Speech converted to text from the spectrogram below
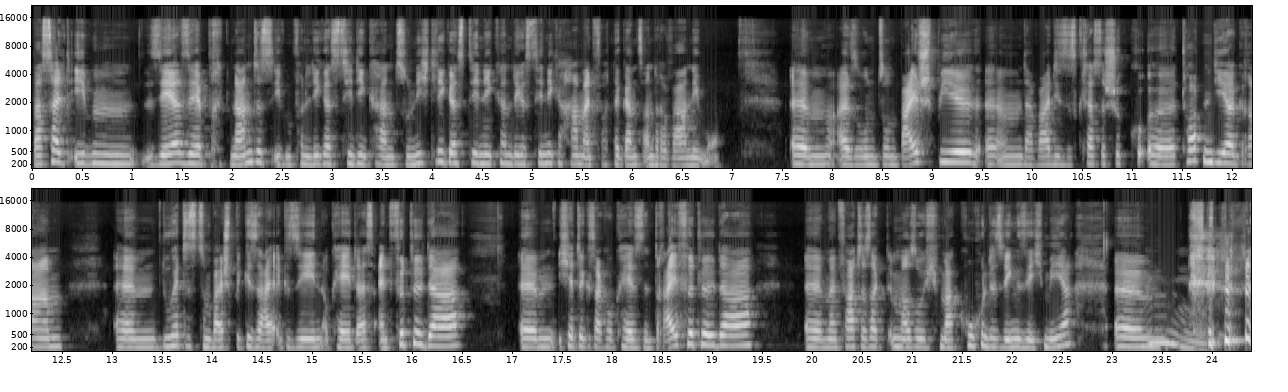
was halt eben sehr, sehr prägnant ist, eben von Legasthenikern zu Nicht-Legasthenikern. Legastheniker haben einfach eine ganz andere Wahrnehmung. Ähm, also so ein Beispiel, ähm, da war dieses klassische äh, Tortendiagramm. Ähm, du hättest zum Beispiel gesehen, okay, da ist ein Viertel da. Ähm, ich hätte gesagt, okay, es sind drei Viertel da. Äh, mein Vater sagt immer so, ich mag Kuchen, deswegen sehe ich mehr. Mm.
